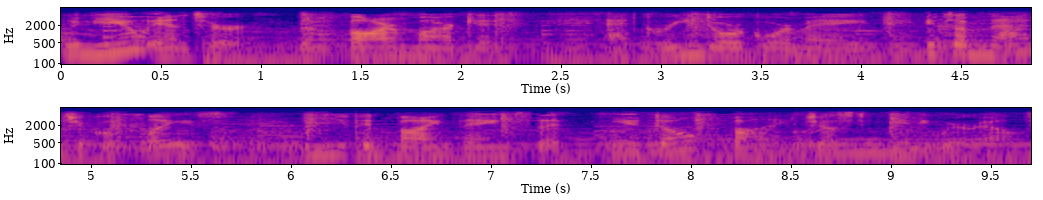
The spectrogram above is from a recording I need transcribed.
When you enter the farm market at Green Door Gourmet, it's a magical place where you can find things that you don't find just anywhere else.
